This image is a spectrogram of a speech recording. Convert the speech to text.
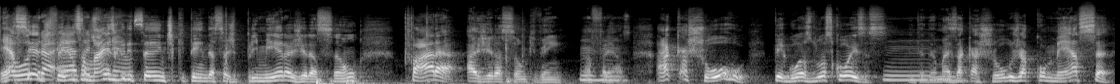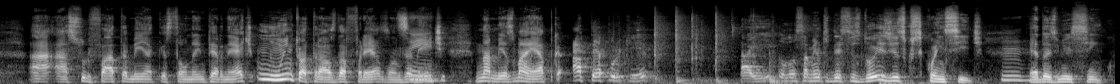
É essa é outra- a diferença essa é a mais diferença. gritante que tem dessa primeira geração para a geração que vem Uhum. na Fresno. A Cachorro pegou as duas coisas, entendeu? Mas a Cachorro já começa a, a surfar também a questão da internet, muito atrás da Fresno, obviamente, na mesma época, até porque aí o lançamento desses dois discos coincide. Uhum. É 2005.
